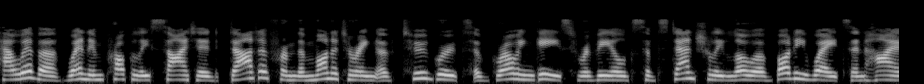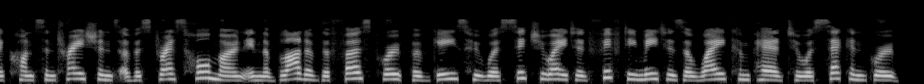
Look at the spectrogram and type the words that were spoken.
However, when improperly sited, data from the monitoring of two groups of growing geese revealed substantially lower body weights and higher concentrations of a stress hormone in the blood of the first group of geese who were situated 50 meters away compared to a second group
